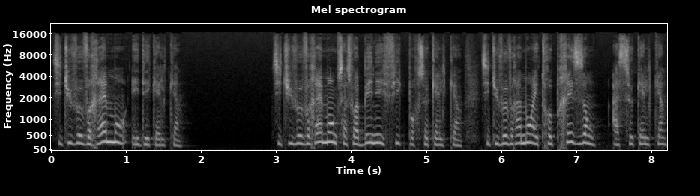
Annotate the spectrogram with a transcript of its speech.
Si tu veux vraiment aider quelqu'un, si tu veux vraiment que ça soit bénéfique pour ce quelqu'un, si tu veux vraiment être présent à ce quelqu'un,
